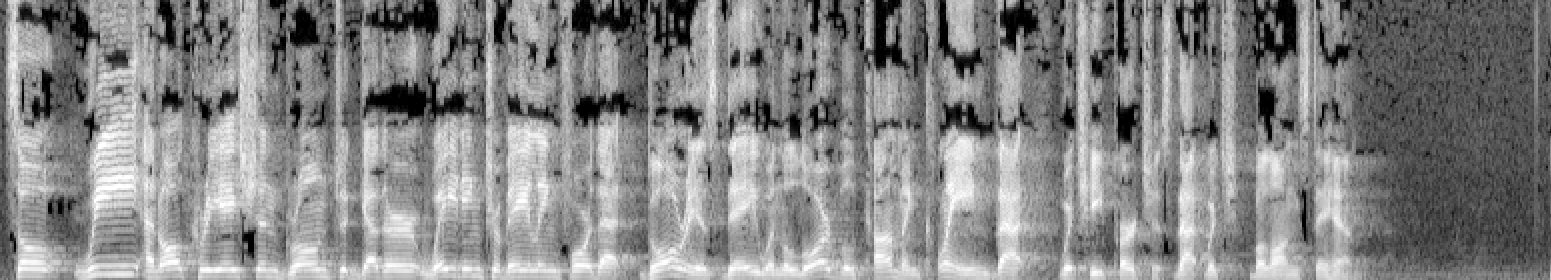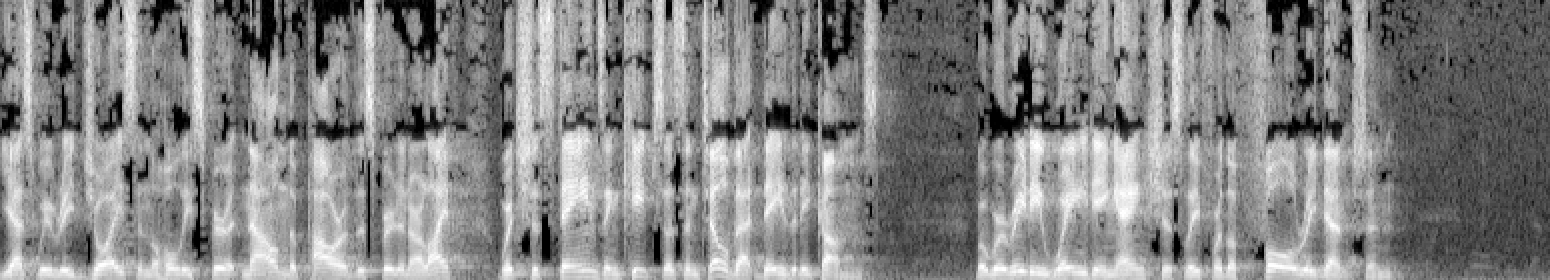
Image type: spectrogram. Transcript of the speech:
So we and all creation groan together, waiting, travailing for that glorious day when the Lord will come and claim that which he purchased, that which belongs to him. Yes, we rejoice in the Holy Spirit now and the power of the Spirit in our life, which sustains and keeps us until that day that He comes. But we're really waiting anxiously for the full redemption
